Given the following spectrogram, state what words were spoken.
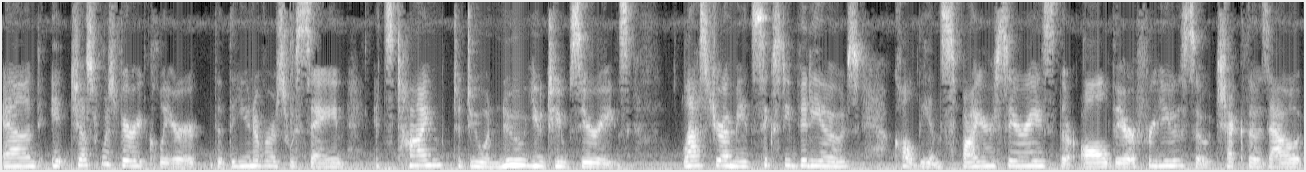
and it just was very clear that the universe was saying, it's time to do a new YouTube series. Last year I made 60 videos called the Inspire series. They're all there for you, so check those out.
